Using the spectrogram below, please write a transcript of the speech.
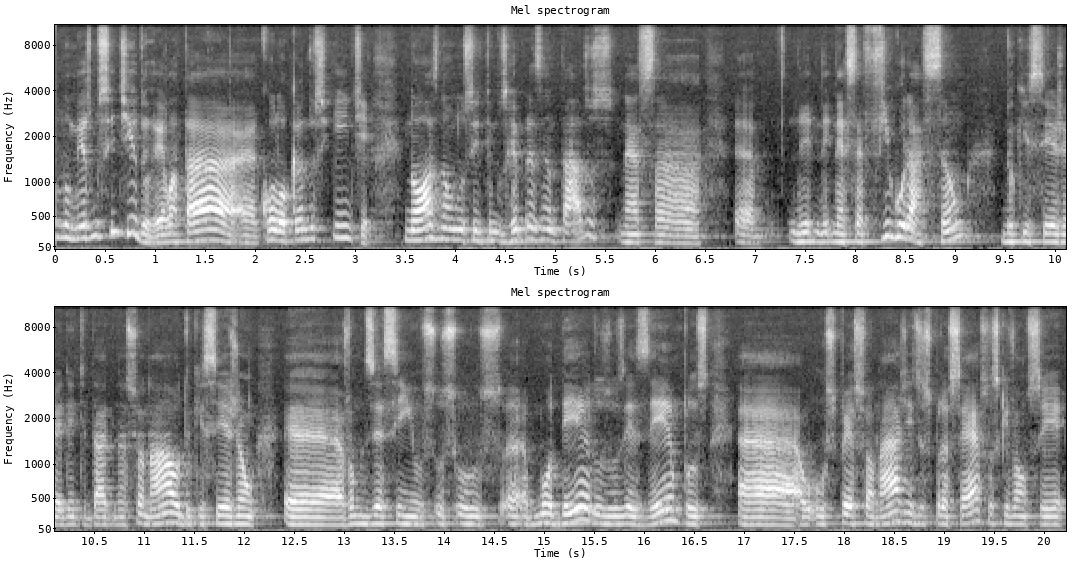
no mesmo sentido. Ela está é, colocando o seguinte: nós não nos sentimos representados nessa, é, nessa figuração do que seja a identidade nacional, do que sejam, é, vamos dizer assim, os, os, os uh, modelos, os exemplos, uh, os personagens, os processos que vão ser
